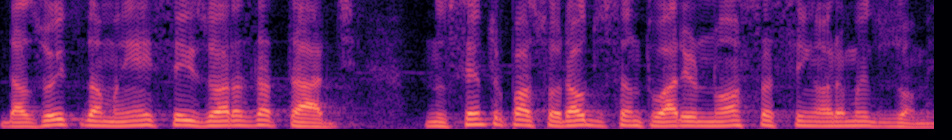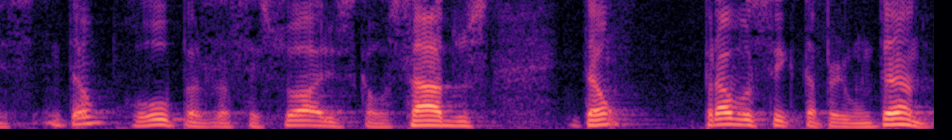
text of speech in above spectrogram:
das 8 da manhã às 6 horas da tarde, no Centro Pastoral do Santuário Nossa Senhora Mãe dos Homens. Então, roupas, acessórios, calçados. Então, para você que está perguntando,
